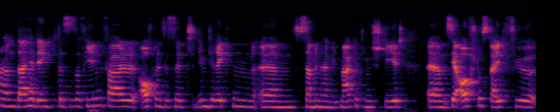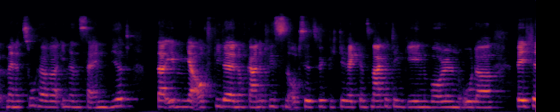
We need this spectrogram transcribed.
Ähm, daher denke ich, dass es auf jeden Fall, auch wenn es jetzt nicht im direkten ähm, Zusammenhang mit Marketing steht, ähm, sehr aufschlussreich für meine ZuhörerInnen sein wird, da eben ja auch viele noch gar nicht wissen, ob sie jetzt wirklich direkt ins Marketing gehen wollen oder welche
